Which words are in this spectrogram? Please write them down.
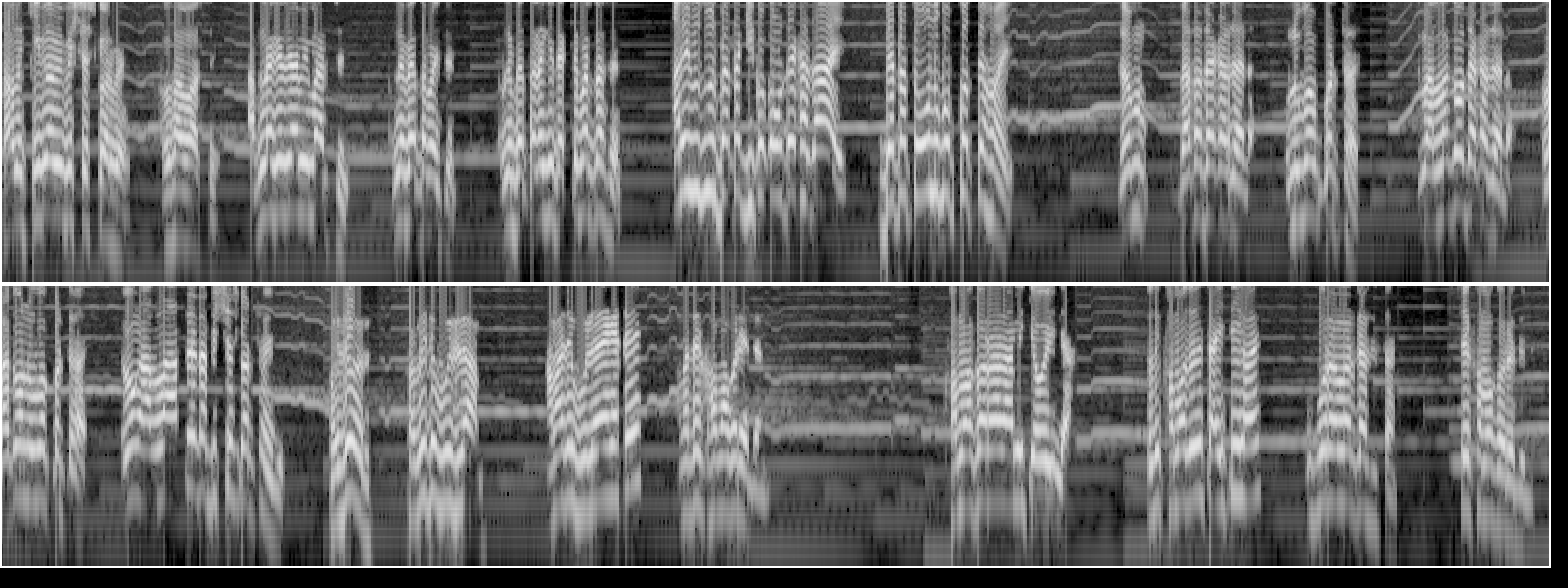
তাহলে কীভাবে বিশ্বাস করবেন? আল্লাহ আছে। আপনাকে যে আমি মারছি আপনি ব্যথা পাইছেন। আপনি ব্যথাটা কি দেখতে পারতেছেন? আরে হুজুর ব্যথা কি কখনো দেখা যায়? ব্যথা তো অনুভব করতে হয়। যেমন ব্যথা দেখা যায় না অনুভব করতে হয়। তুমি আল্লাহকেও দেখা যায় না আল্লাহকে অনুভব করতে হয়। এবং আল্লাহ আছে এটা বিশ্বাস করতে হইবে। হুজুর সবই তো বুঝলাম। আমাদের ভুল হয়ে গেছে আমাদের ক্ষমা করে দেন। ক্ষমা করার আমি কেউই না। যদি ক্ষমা যদি চাইতেই হয় উপর আল্লাহর কাছে চান সে ক্ষমা করে দেবে।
